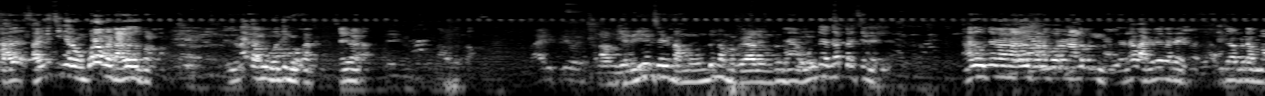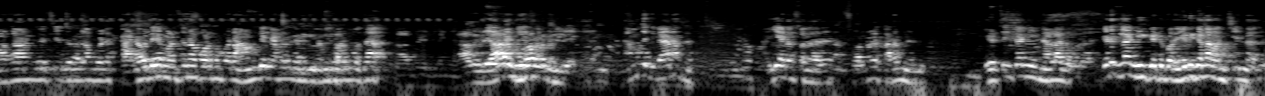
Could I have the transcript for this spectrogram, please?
ச- சகிச்சுக்கிறவங்க கூட அவன் நல்லது பண்ணலாம். இல்லைன்னா கம்மி ஒதுங்கி உட்காந்து செய்ய வேணாம். அவ்வளவுதான் நம்ம எதையும் சரி நம்ம உண்டு நம்ம வேலை உண்டு. உண்டு தான் பிரச்சனை இல்லை. அதை விட்டு நான் நல்லது பண்ண போறேன் நல்லது பண்ண நல்லதெல்லாம் வரவே வராது. அப்படி அப்படி மகான் வச்சு இதெல்லாம் போயிட்டு கடவுளே மனுஷனா பிறந்து போயிட்டு அவனுக்கே நல்லது கிடைக்கும் நம்ம வரும்போதா? அது யாரும் நமக்கு இது வேணாம் சார். ஐயா என்ன சொன்னாரு? நான் சொல்ற கடமை எனக்கு எடுத்துக்கிட்டா நீ நல்லா இருக்க எடுக்கலாம் நீ கேட்டு பாரு எனக்கு என்ன வந்துச்சுன்னாரு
